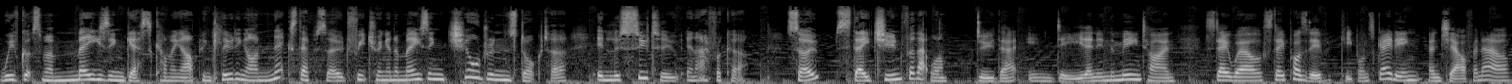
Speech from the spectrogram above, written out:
We've got some amazing guests coming up, including our next episode featuring an amazing children's doctor in Lesotho in Africa. So stay tuned for that one. Do that indeed. And in the meantime, stay well, stay positive, keep on skating, and ciao for now.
